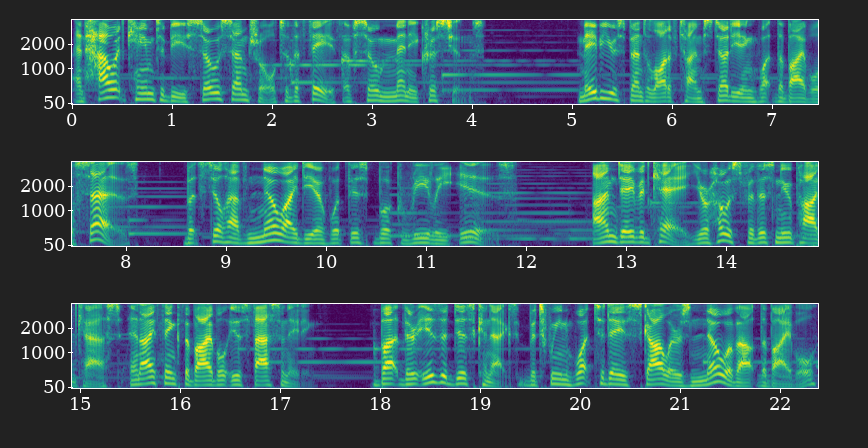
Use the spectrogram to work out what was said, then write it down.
and how it came to be so central to the faith of so many Christians. Maybe you spent a lot of time studying what the Bible says, but still have no idea what this book really is. I'm David Kay, your host for this new podcast, and I think the Bible is fascinating. But there is a disconnect between what today's scholars know about the Bible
